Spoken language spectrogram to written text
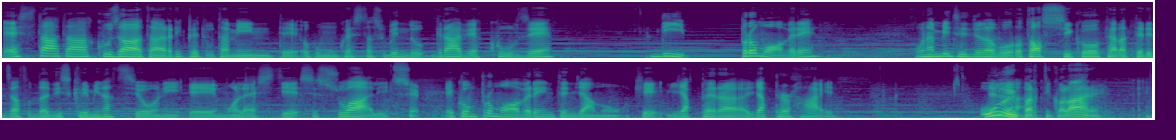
è stata accusata ripetutamente, o comunque sta subendo gravi accuse, di promuovere un ambiente di lavoro tossico caratterizzato da discriminazioni e molestie sessuali. Sì. E con promuovere intendiamo che gli upper, gli upper high, Uno Della- in particolare. eh,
